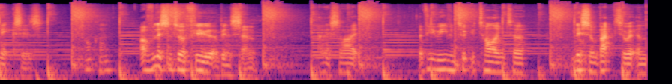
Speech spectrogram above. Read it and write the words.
mixes. Okay. I've listened to a few that have been sent, and it's like, have you even took your time to listen back to it? And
